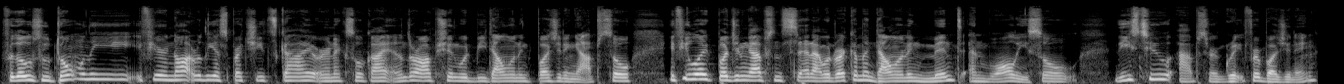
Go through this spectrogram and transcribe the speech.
for those who don't really, if you're not really a spreadsheets guy or an Excel guy, another option would be downloading budgeting apps. So, if you like budgeting apps instead, I would recommend downloading Mint and Wally. So, these two apps are great for budgeting,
